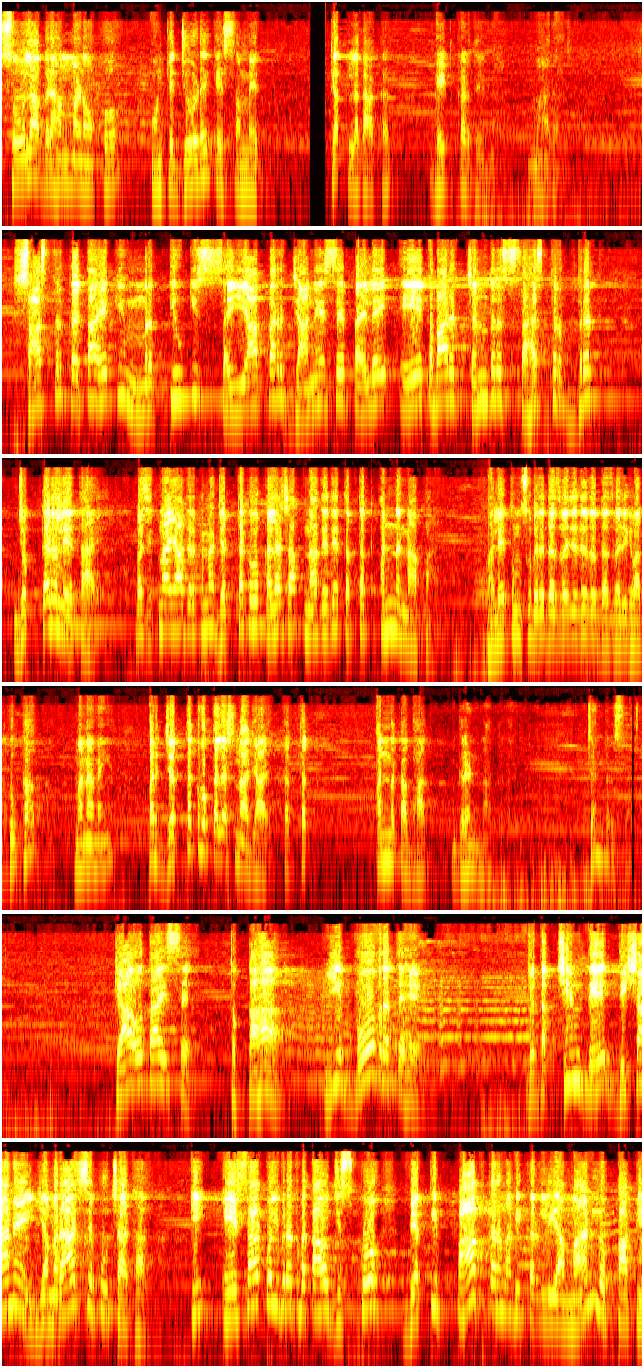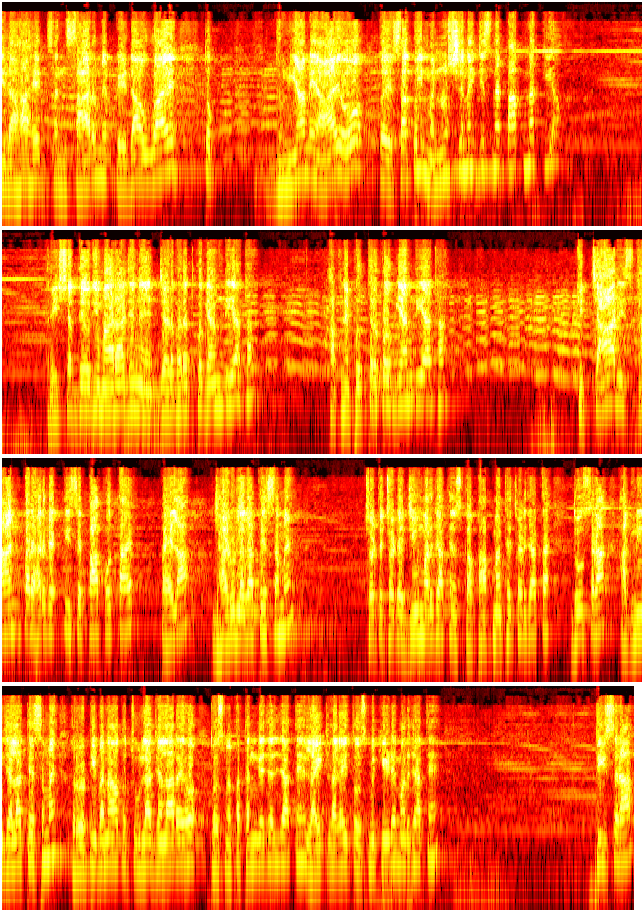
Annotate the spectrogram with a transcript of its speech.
सोलह ब्राह्मणों को उनके जोड़े के समेत तिलक लगाकर भेंट कर देना, महाराज। शास्त्र कहता है कि मृत्यु की सैया पर जाने से पहले एक बार चंद्र सहस्त्र व्रत जो कर लेता है, बस इतना याद रखना, जब तक वो कलश आप ना दे दे, तब तक अन्न ना पाए। भले तुम सुबह दस बजे दे तो दस बजे के बाद खूब खाओ, मना नहीं है। पर जब तक वो कलश ना जाए, तब तक अन्न का भाग ग्रहण ना करा। चंद्र सहस्त्र क्या होता है इससे? तो कहा, ये वो व्रत है जो दक्षिण देव दिशा ने यमराज से पूछा था कि ऐसा कोई व्रत बताओ जिसको व्यक्ति पाप कर्म भी कर लिया। मान लो पापी रहा है, संसार में पैदा हुआ है तो दुनिया में आए हो तो ऐसा कोई मनुष्य नहीं जिसने पाप ना किया। ऋषभ देव जी महाराज ने जड़ भरत को ज्ञान दिया था, अपने पुत्र को ज्ञान दिया था कि चार स्थान पर हर व्यक्ति से पाप होता है। पहला, झाड़ू लगाते समय छोटे छोटे जीव मर जाते हैं, उसका पाप माथे चढ़ जाता है। दूसरा, अग्नि जलाते समय रोटी बनाओ तो चूल्हा जला रहे हो तो उसमें पतंगे जल जाते हैं, लाइट लगाई तो उसमें कीड़े मर जाते हैं। तीसरा,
